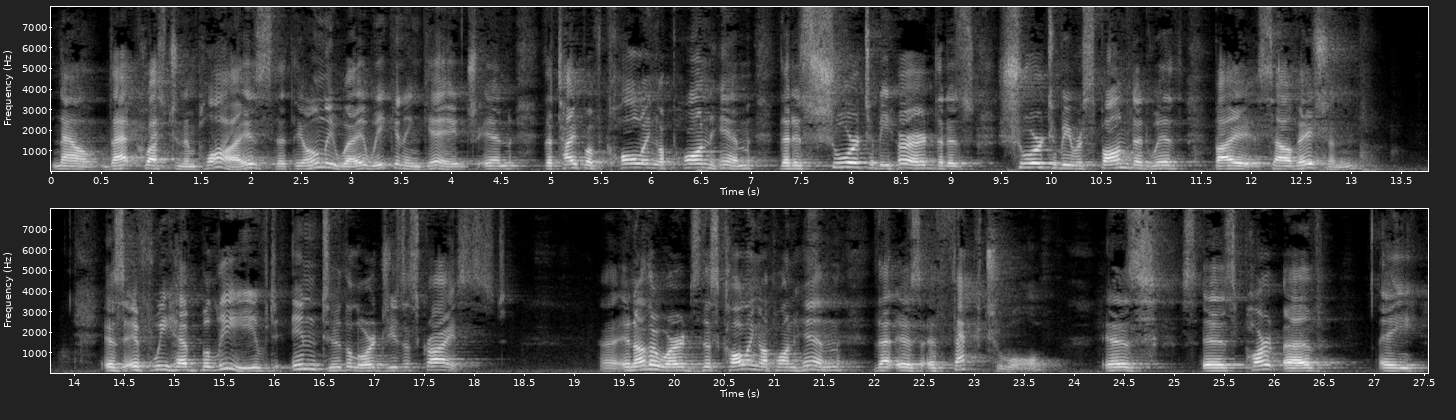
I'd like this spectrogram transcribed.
Now, that question implies that the only way we can engage in the type of calling upon Him that is sure to be heard, that is sure to be responded with by salvation, is if we have believed into the Lord Jesus Christ. Uh, in other words, this calling upon Him that is effectual is, is part of a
